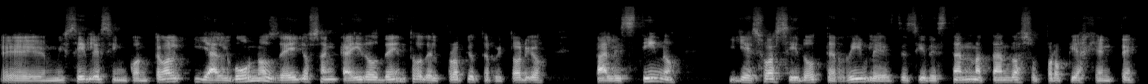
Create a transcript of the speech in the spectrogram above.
eh, misiles sin control y algunos de ellos han caído dentro del propio territorio palestino. Y eso ha sido terrible, es decir, están matando a su propia gente.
